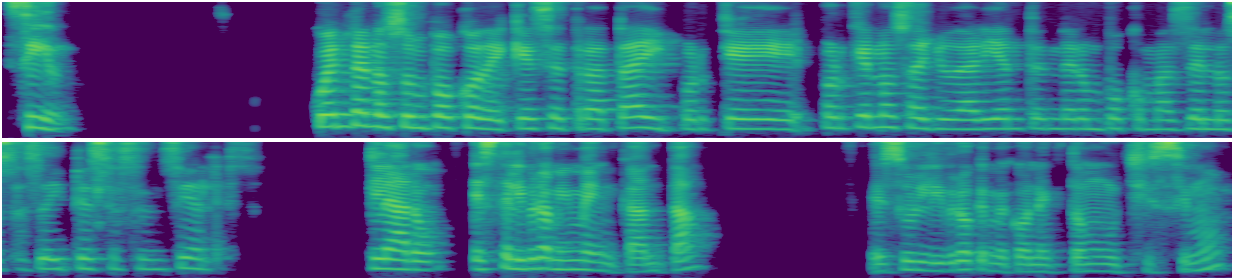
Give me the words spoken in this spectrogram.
Sí, Cuéntanos un poco de qué se trata y por qué, por qué nos ayudaría a entender un poco más de los aceites esenciales. Claro, este libro a mí me encanta. Es un libro que me conectó muchísimo.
